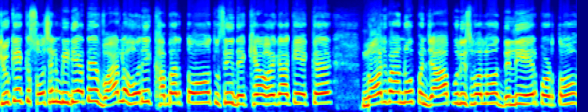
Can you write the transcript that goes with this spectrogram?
ਕਿਉਂਕਿ ਇੱਕ ਸੋਸ਼ਲ ਮੀਡੀਆ ਤੇ ਵਾਇਰਲ ਹੋ ਰਹੀ ਖਬਰ ਤੋਂ ਤੁਸੀਂ ਦੇਖਿਆ ਹੋਵੇਗਾ ਕਿ ਇੱਕ ਨੌਜਵਾਨ ਨੂੰ ਪੰਜਾਬ ਪੁਲਿਸ ਵੱਲੋਂ ਦਿੱਲੀ 에ਅਰਪੋਰਟ ਤੋਂ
